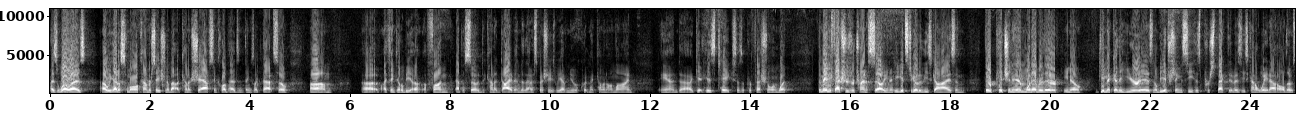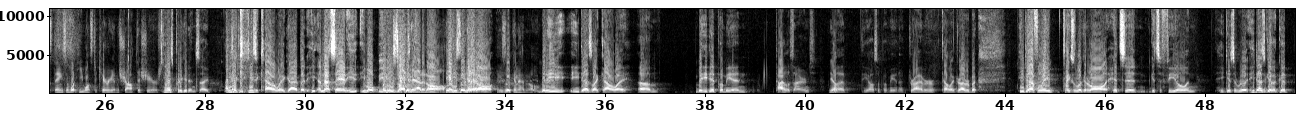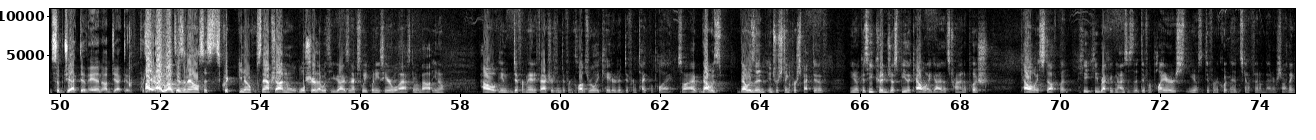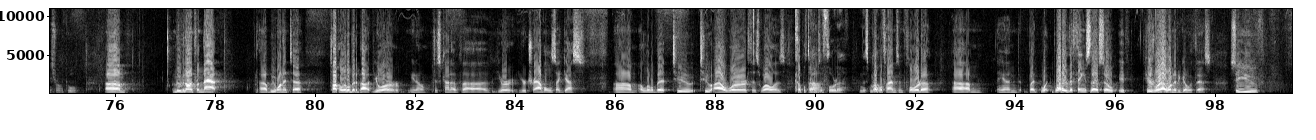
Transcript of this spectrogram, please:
as well as uh, we had a small conversation about kind of shafts and club heads and things like that. So um, uh, I think it'll be a, a fun episode to kind of dive into that, especially as we have new equipment coming online and uh, get his takes as a professional and what the manufacturers are trying to sell. You know, he gets to go to these guys and they're pitching him whatever their you know gimmick of the year is, and it'll be interesting to see his perspective as he's kind of weighed out all those things and what he wants to carry in the shop this year. He has pretty good insight. I He's think a- he's a Callaway guy, but he, I'm not saying he, he won't be. But he's objective. looking at it all. Yeah, he's looking at it all. He's looking at it all. But he, he does like Callaway. Um, but he did put me in Titleist irons. Yeah. But he also put me in a driver, Callaway driver. But he definitely takes a look at it all and hits it, and gets a feel, and he gives a really he does give a good subjective and objective I, perspective. I loved his analysis. It's a quick, you know, snapshot, and we'll, we'll share that with you guys next week when he's here. We'll ask him about, you know, how you know different manufacturers and different clubs really cater to different type of play. So I, that was that was an interesting perspective, you know, because he could just be the Callaway guy that's trying to push Callaway stuff, but he, he recognizes that different players, you know, different equipment is going to fit them better. So I think it's really cool. Um, moving on from that, uh, we wanted to talk a little bit about your, you know, just kind of uh, your your travels, I guess, um, a little bit to to Isleworth as well as a couple times um, in Florida in this a couple times in Florida. Um, and but what what are the things though? So if here's where I wanted to go with this. So you've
